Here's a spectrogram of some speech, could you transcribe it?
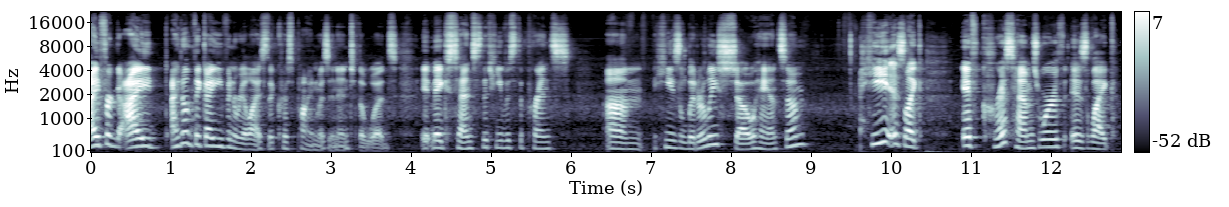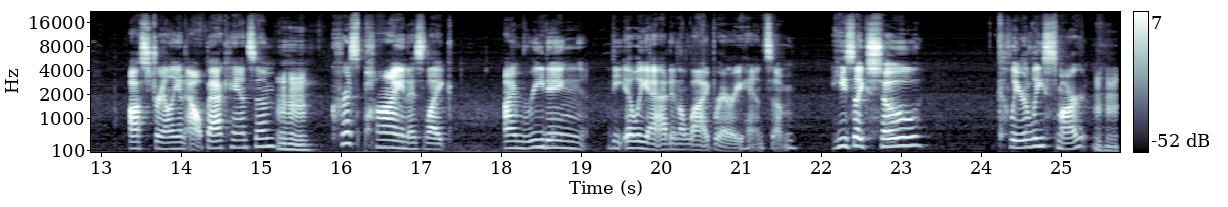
I forgot. I I don't think I even realized that Chris Pine was in Into the Woods. It makes sense that he was the prince. Um, he's literally so handsome. He is like, if Chris Hemsworth is like Australian outback handsome, mm-hmm. Chris Pine is like, I'm reading the Iliad in a library handsome. He's like so clearly smart. Mm-hmm.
